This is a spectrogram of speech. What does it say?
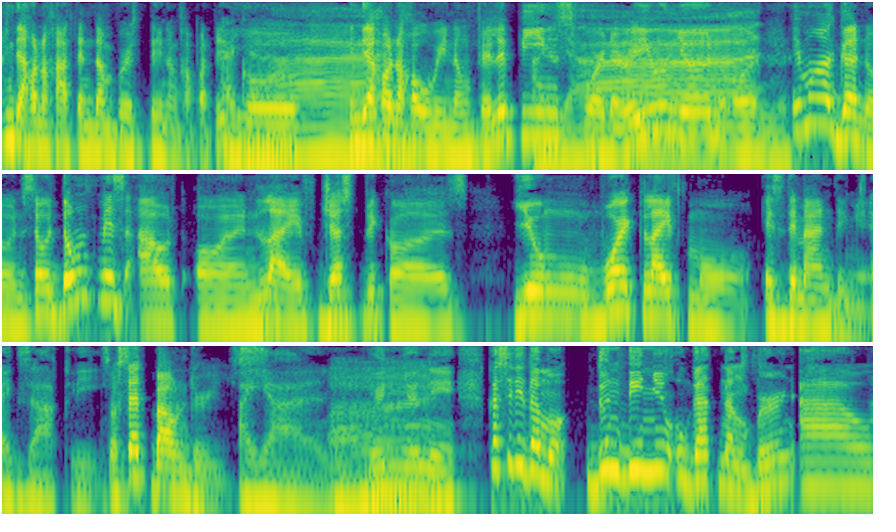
hindi ako naka-attend ng birthday ng kapatid ko. Ayan. Hindi ako nakauwi ng Philippines for the reunion or Ayan. yung mga ganun. So, don't miss out on life just because yung work life mo is demanding it. Exactly. So, set boundaries. Ayan. Ay. Yun yun eh. Kasi tita mo, dun din yung ugat ng burnout.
